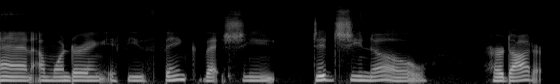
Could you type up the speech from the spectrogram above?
and I'm wondering if you think that she did she know her daughter.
